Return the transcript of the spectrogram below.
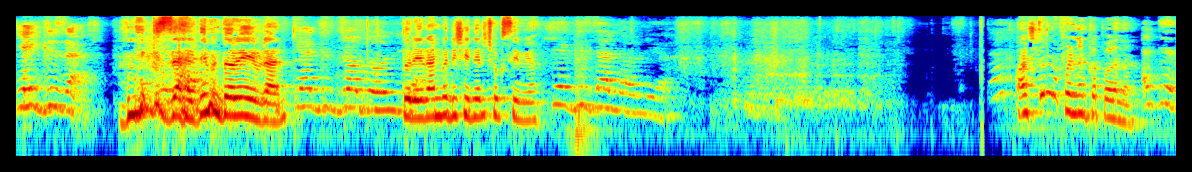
Ne güzel. ne güzel değil mi Dora Evren? Ne güzel oluyor. Dora Evren böyle şeyleri çok seviyor. Ne güzel oluyor. Açtın mı fırının kapağını? Hadi.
